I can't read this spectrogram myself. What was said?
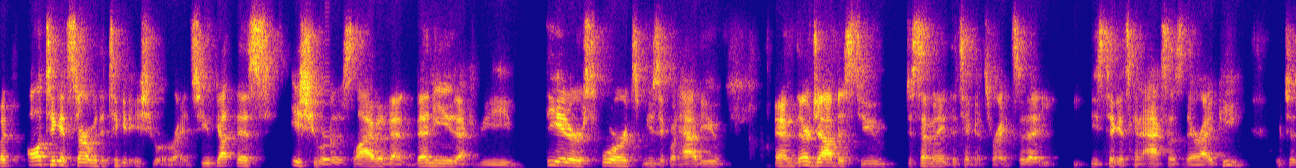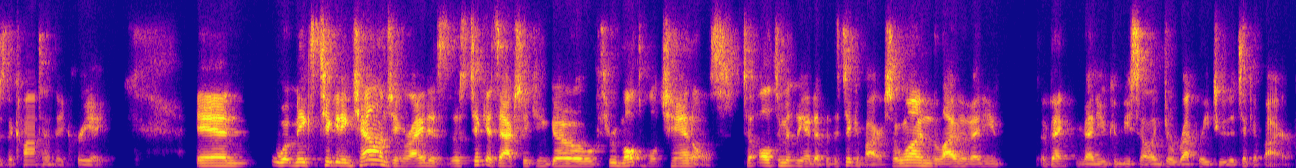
but all tickets start with a ticket issuer, right? So you've got this issuer, this live event venue that could be theater, sports, music, what have you. And their job is to disseminate the tickets, right? So that these tickets can access their IP which is the content they create. And what makes ticketing challenging, right, is those tickets actually can go through multiple channels to ultimately end up at the ticket buyer. So one, the live venue event venue can be selling directly to the ticket buyer.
